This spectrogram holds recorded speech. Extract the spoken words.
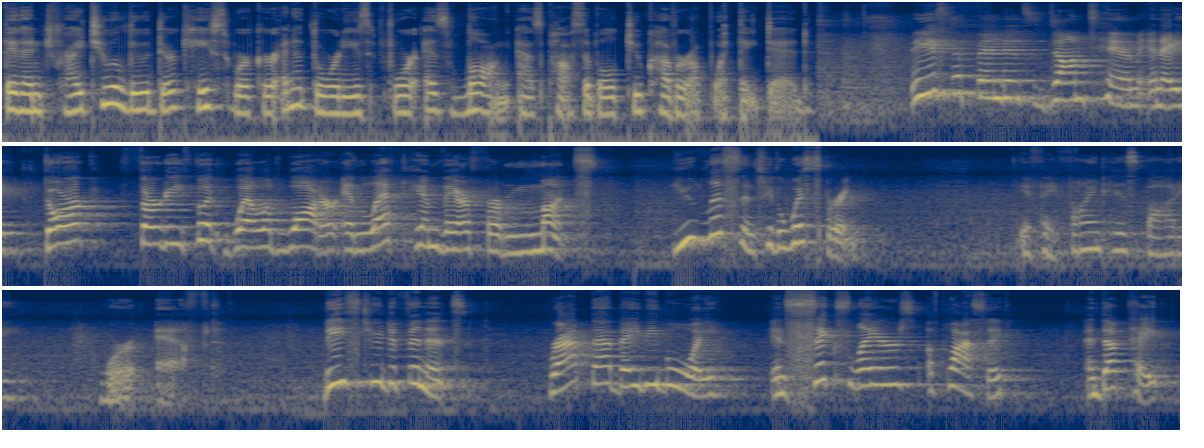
They then tried to elude their caseworker and authorities for as long as possible to cover up what they did. These defendants dumped him in a dark 30 foot well of water and left him there for months. You listen to the whispering. If they find his body, we're effed. These two defendants wrapped that baby boy in six layers of plastic and duct tape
